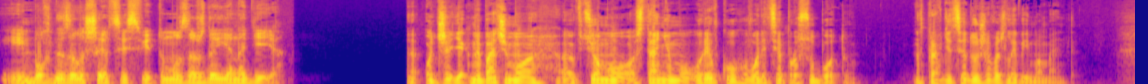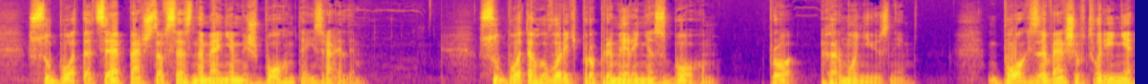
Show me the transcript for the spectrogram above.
І Бог не залишив цей світ, тому завжди є надія. Отже, як ми бачимо, в цьому останньому уривку говориться про суботу. Насправді це дуже важливий момент. Субота це перш за все знамення між Богом та Ізраїлем. Субота говорить про примирення з Богом, про гармонію з ним. Бог завершив творіння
